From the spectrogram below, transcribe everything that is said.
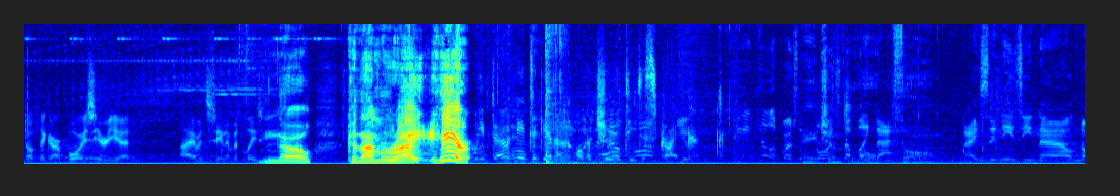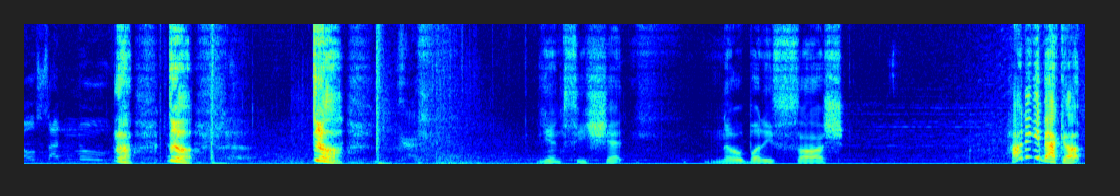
Don't think our boy's here yet. I haven't seen him at least. No, because I'm right here. We don't need to give him an opportunity to strike. Nice and easy now. No sudden moves. Duh, duh, duh. You didn't see shit. Nobody saw sh. How did he get back up?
